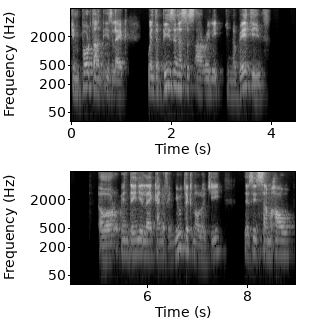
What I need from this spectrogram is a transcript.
important is like when the businesses are really innovative, or when they need like kind of a new technology, this is somehow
